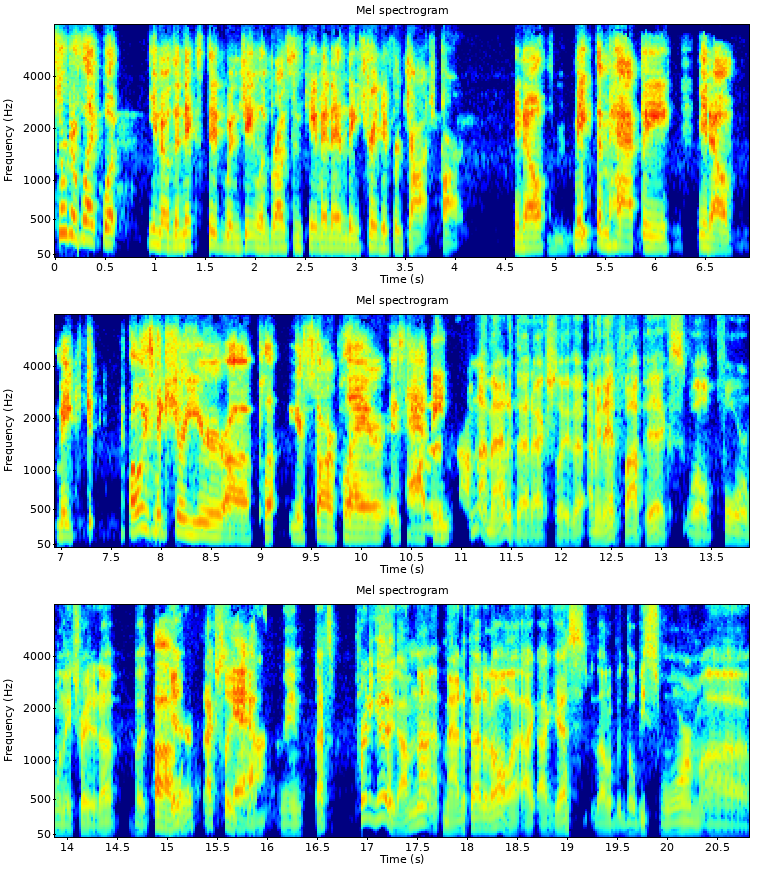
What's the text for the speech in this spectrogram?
Sort of like what you know the Knicks did when Jalen Brunson came in and they traded for Josh Hart. You know, Mm-hmm. make them happy. You know, make always make sure your uh pl- your star player is happy. I'm not mad at that actually. That, I mean, they had five picks. Well, four when they traded up, but Oh, yeah, actually, yeah. not- I mean, that's pretty good. I'm not mad at that at all. I, I guess that'll be they'll be swarm uh,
